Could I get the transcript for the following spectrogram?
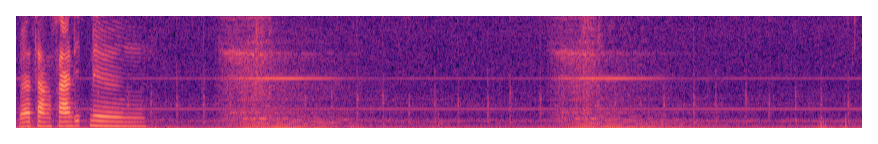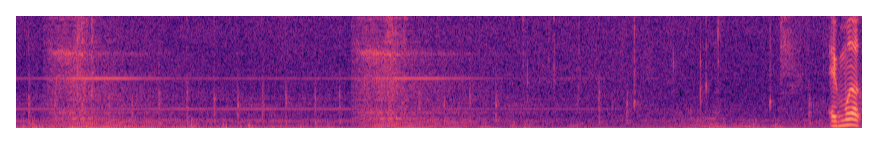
แวะทางซ้ายนิดนึง ไอ้เมือก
